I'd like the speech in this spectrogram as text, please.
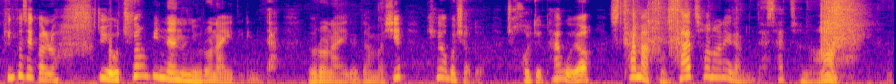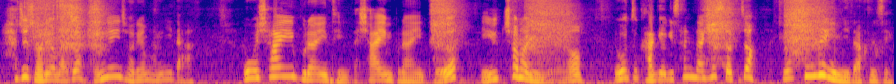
핑크 색깔로 아주 요 주황빛 나는 요런 아이들입니다. 요런 아이들도 한 번씩 키워보셔도 좋을 듯 하고요. 스타마크 4,000원에 갑니다. 4,000원. 아주 저렴하죠? 굉장히 저렴합니다. 요거 샤이 브라이트입니다. 샤인 브라이트. 예, 6,000원인데요. 이것도 가격이 상당했었죠? 이거 흰색입니다. 흰색.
